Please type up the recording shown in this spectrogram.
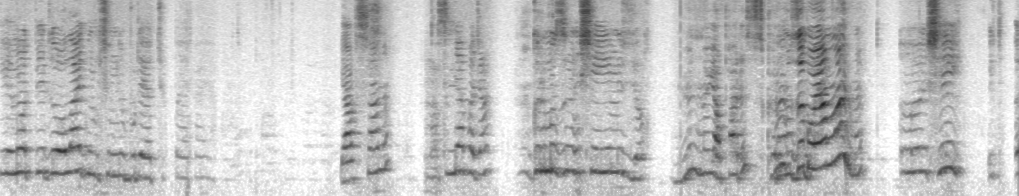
Game Mode 1'de olaydım şimdi buraya Türk bayrağı yap. Yapsana. Nasıl yapacağım? Kırmızı şeyimiz yok. Gün mü yaparız? Kırmızı boyan var mı? Ee, şey e,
